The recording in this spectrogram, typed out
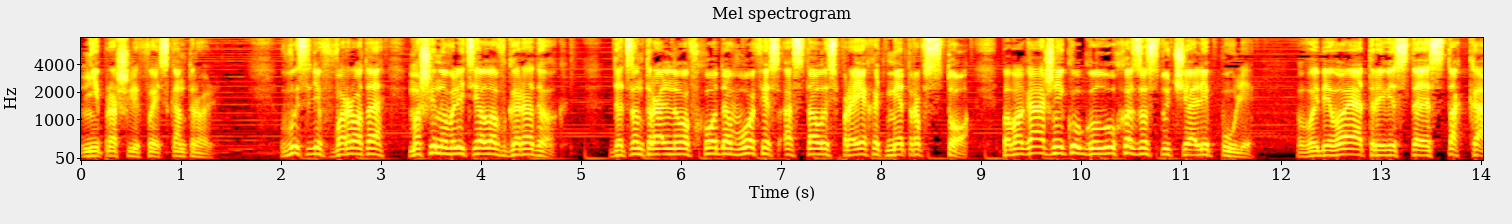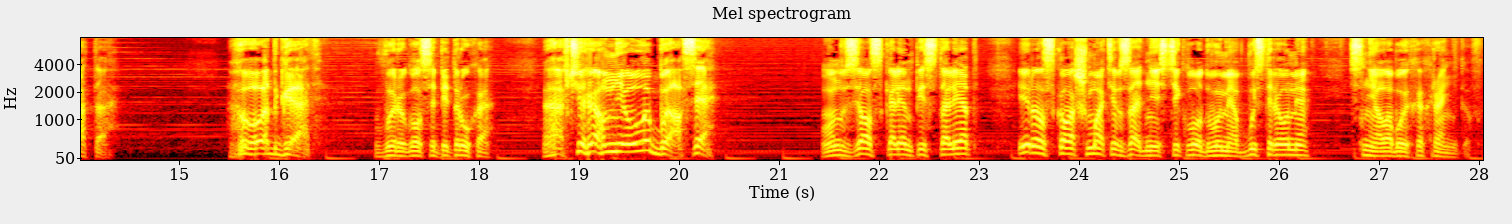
не прошли фейс-контроль. Высадив ворота, машина влетела в городок. До центрального входа в офис осталось проехать метров сто. По багажнику глухо застучали пули, выбивая отрывистая стаката. «Вот гад!» — выругался Петруха. «А вчера он мне улыбался!» Он взял с колен пистолет и, расколошматив заднее стекло двумя выстрелами, снял обоих охранников.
